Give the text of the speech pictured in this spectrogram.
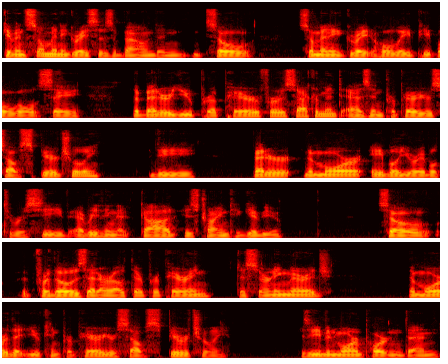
given so many graces abound and so so many great holy people will say the better you prepare for a sacrament, as in prepare yourself spiritually, the better, the more able you're able to receive everything that God is trying to give you. So, for those that are out there preparing, discerning marriage, the more that you can prepare yourself spiritually is even more important than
